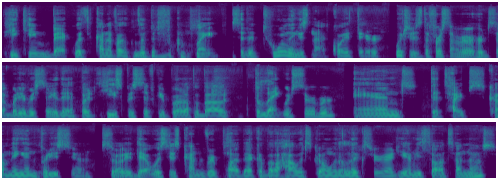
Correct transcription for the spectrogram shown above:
he came back with kind of a little bit of a complaint. He said the tooling is not quite there, which is the first time I've ever heard somebody ever say that. But he specifically brought up about the language server and the types coming in pretty soon. So that was his kind of reply back about how it's going with Elixir. And do you have any thoughts on those?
